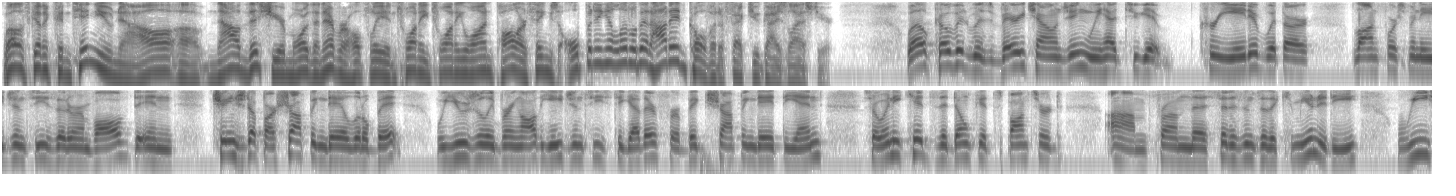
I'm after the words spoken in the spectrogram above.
Well, it's going to continue now. Uh, now this year more than ever. Hopefully in 2021, Paul, are things opening a little bit? How did COVID affect you guys last year? Well, COVID was very challenging. We had to get creative with our law enforcement agencies that are involved and changed up our shopping day a little bit. We usually bring all the agencies together for a big shopping day at the end. So any kids that don't get sponsored um, from the citizens of the community, we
